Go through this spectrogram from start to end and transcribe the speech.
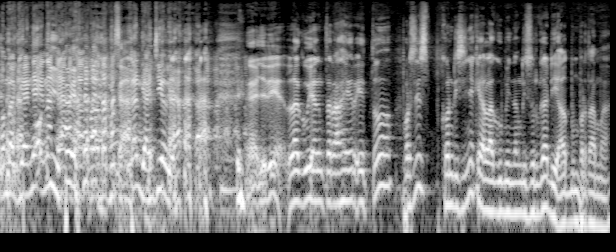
pembagiannya enak ya. Kalau bagi sembilan ganjil ya. Ya, jadi lagu yang terakhir itu persis kondisinya kayak lagu Bintang di Surga di album pertama.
